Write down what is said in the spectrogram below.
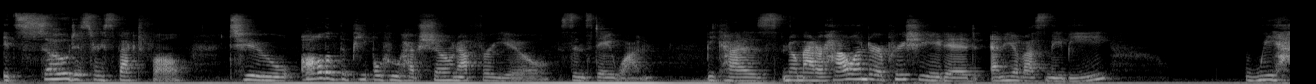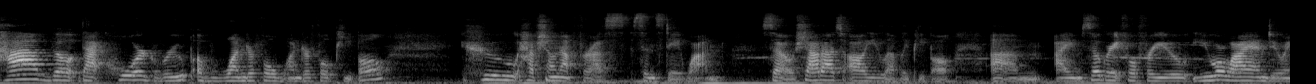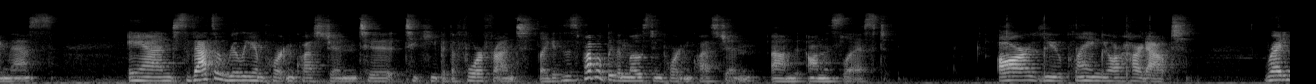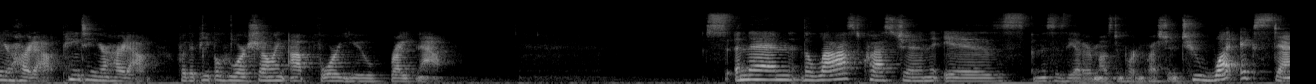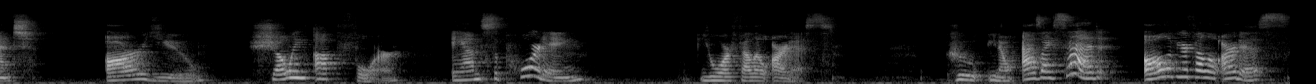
it's so disrespectful to all of the people who have shown up for you since day one. Because no matter how underappreciated any of us may be, we have the, that core group of wonderful, wonderful people who have shown up for us since day one. So, shout out to all you lovely people. Um, I'm so grateful for you. You are why I'm doing this. And so that's a really important question to, to keep at the forefront. Like, this is probably the most important question um, on this list. Are you playing your heart out, writing your heart out, painting your heart out? for the people who are showing up for you right now. And then the last question is, and this is the other most important question to what extent are you showing up for and supporting your fellow artists? Who, you know, as I said, all of your fellow artists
